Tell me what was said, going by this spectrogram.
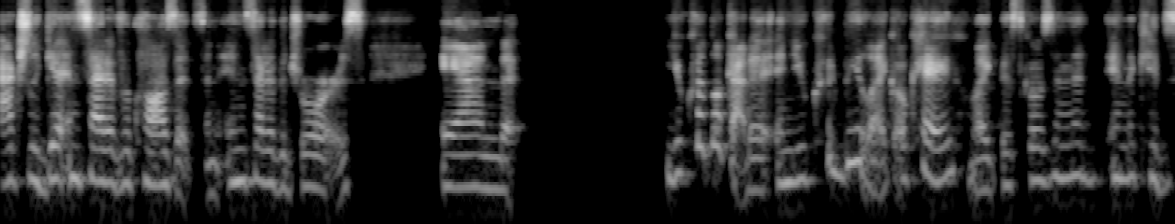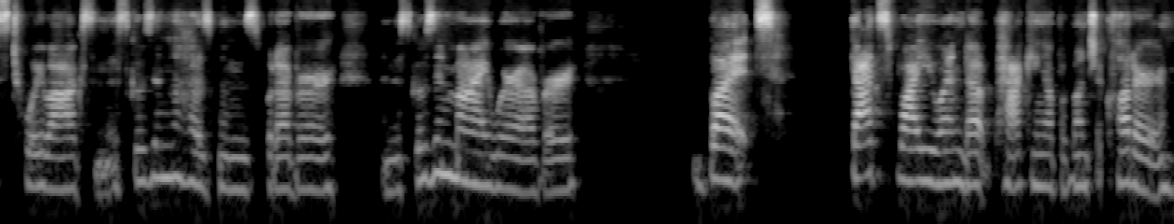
actually get inside of the closets and inside of the drawers. And you could look at it and you could be like okay like this goes in the in the kids toy box and this goes in the husband's whatever and this goes in my wherever but that's why you end up packing up a bunch of clutter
